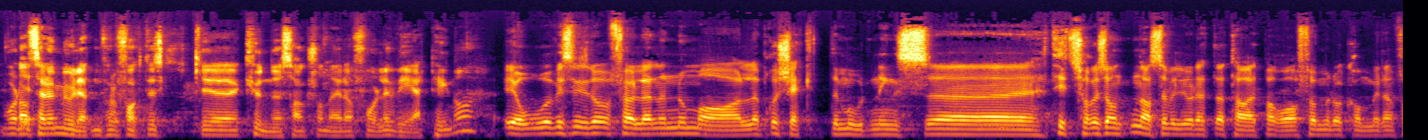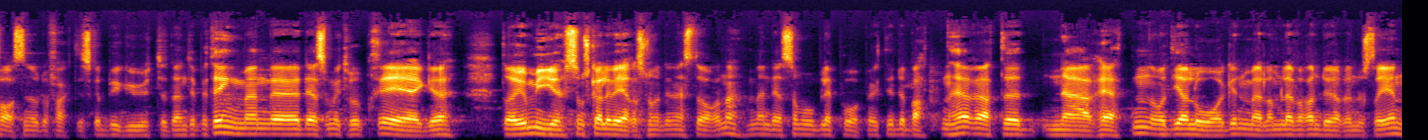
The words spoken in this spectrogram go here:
hvordan ser du muligheten for å faktisk eh, kunne sanksjonere og få levert ting nå? Jo, Hvis vi følger den normale prosjektmodningstidshorisonten, så vil jo dette ta et par år før vi da kommer i den fasen hvor du faktisk skal bygge ut den type ting. Men det, det, som jeg tror preger Det er jo mye som skal leveres nå de neste årene. Men det som ble påpekt i debatten her, er at eh, nærheten og dialogen mellom leverandørindustrien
